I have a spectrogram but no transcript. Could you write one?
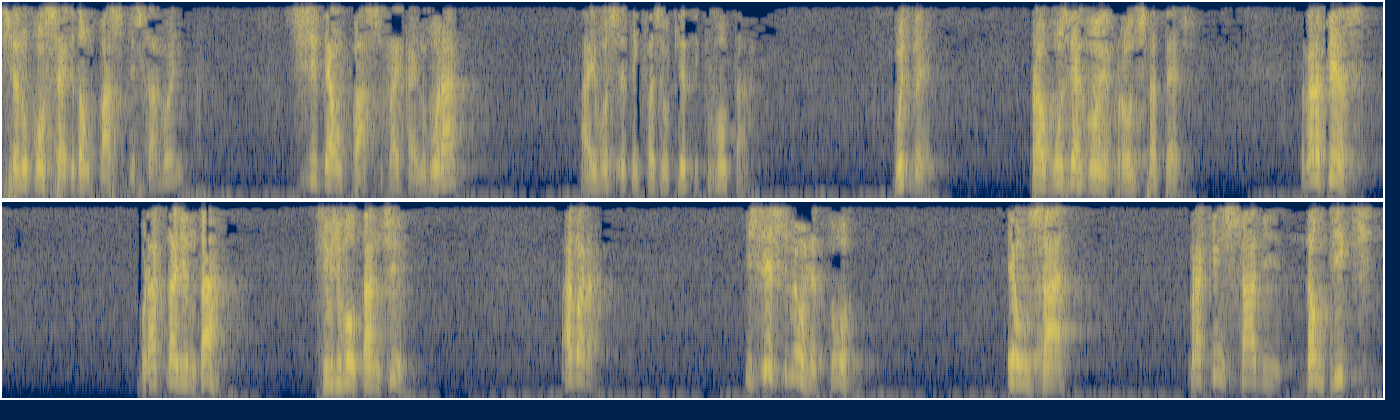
Você não consegue dar um passo desse tamanho. Se der um passo, vai cair no buraco. Aí você tem que fazer o quê? Tem que voltar. Muito bem. Para alguns vergonha, para outros estratégia. Agora pensa. O buraco está ali, não está? Tive de voltar, não tive? Agora, e se esse meu retorno eu usar para quem sabe dar um pique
